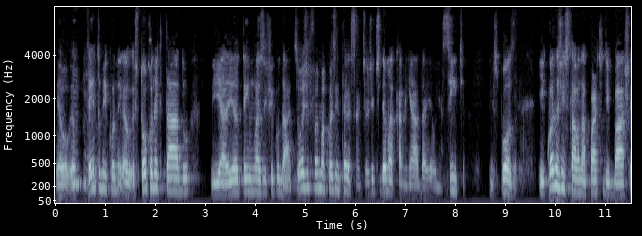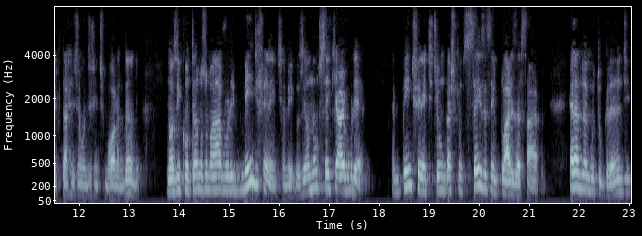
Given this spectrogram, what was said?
Eu, eu uhum. tento me eu estou conectado, E aí eu tenho umas dificuldades. Hoje foi uma coisa interessante. A gente deu uma caminhada, eu e a Cíntia, minha esposa, e quando a gente estava na parte de baixo aqui da região onde a gente mora andando, nós encontramos uma árvore bem diferente, amigos. Eu não sei que árvore é. É bem diferente. Tinha, um, acho que uns seis exemplares dessa árvore. Ela não é muito grande,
